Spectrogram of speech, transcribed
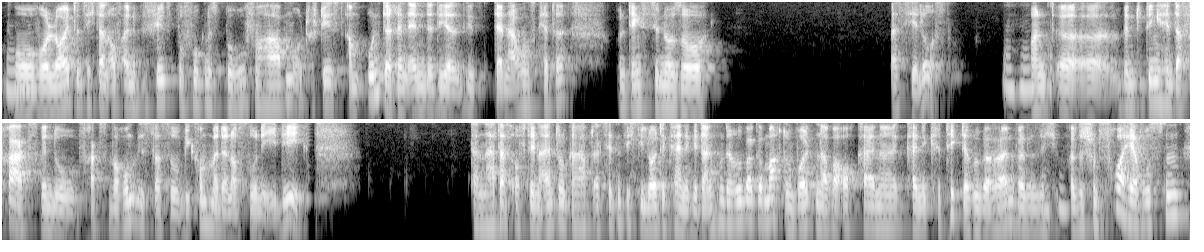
Mhm. Wo, wo Leute sich dann auf eine Befehlsbefugnis berufen haben und du stehst am unteren Ende der, der Nahrungskette und denkst dir nur so, was ist hier los? Mhm. Und äh, äh, wenn du Dinge hinterfragst, wenn du fragst, warum ist das so, wie kommt man denn auf so eine Idee, dann hat das oft den Eindruck gehabt, als hätten sich die Leute keine Gedanken darüber gemacht und wollten aber auch keine, keine Kritik darüber hören, weil sie sich, mhm. weil sie schon vorher wussten,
